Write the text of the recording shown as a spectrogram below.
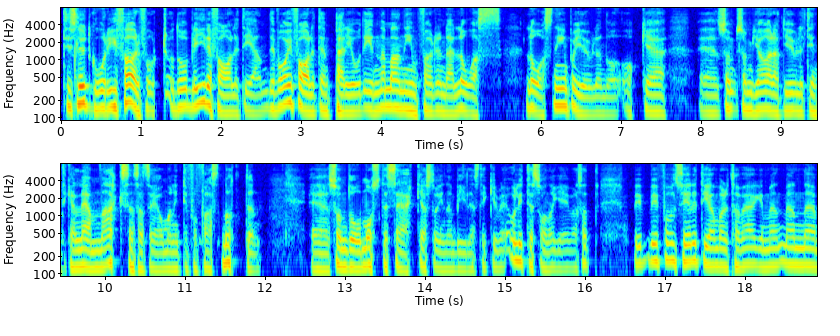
till slut går det ju för fort och då blir det farligt igen. Det var ju farligt en period innan man införde den där lås, låsningen på hjulen då. Och, eh, eh, som, som gör att hjulet inte kan lämna axeln så att säga om man inte får fast muttern. Eh, som då måste säkras då innan bilen sticker iväg. Och lite sådana grejer. Så att vi, vi, får väl se lite grann vad det tar vägen. Men, men eh,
